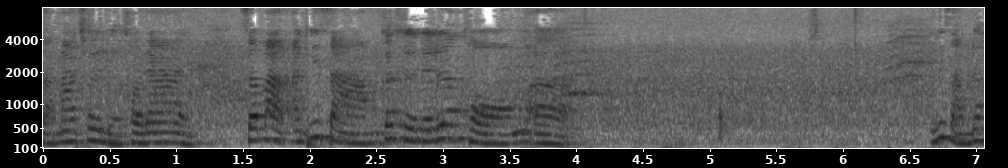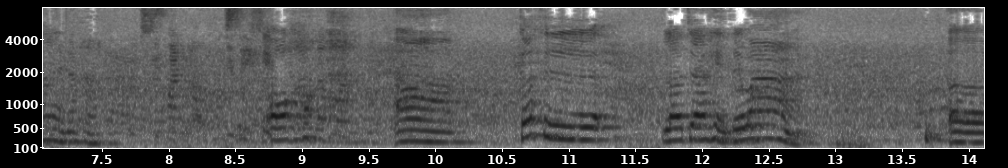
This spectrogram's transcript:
สามารถช่วยเหลือเขาได้ สำหรับอันที่สามก็คือในเรื่องของเอ่ออันที่สามเรื่องอะไรนะคะอ๋ออ่าก็คือเราจะเห็นได้ว่าเออ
